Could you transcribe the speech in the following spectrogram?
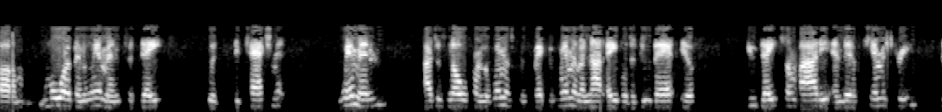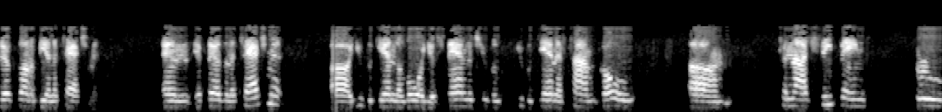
um, more than women to date with detachment. Women, I just know from the women's perspective, women are not able to do that if you date somebody and there's chemistry, there's going to be an attachment. And if there's an attachment, uh, you begin to lower your standards. You be, you begin as time goes um, to not see things through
